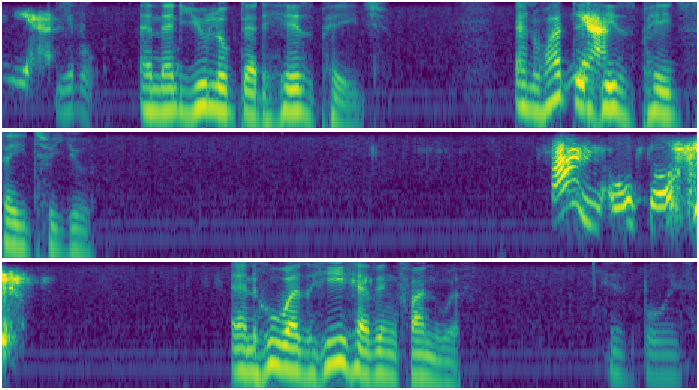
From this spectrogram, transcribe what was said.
Yeah. Yeah, And then you looked at his page. And what did Yeah. his page say to you? Fun also. And who was he having fun with? His boys.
